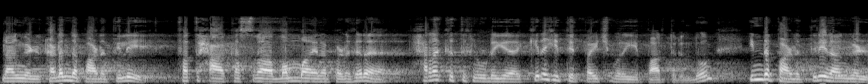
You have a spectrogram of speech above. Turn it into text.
நாங்கள் கடந்த பாடத்திலே ஃபத்ஹா கஸ்ரா மம்மா எனப்படுகிற ஹரக்கத்துகளுடைய கிரகித்திற் பயிற்சி முறையை பார்த்திருந்தோம். இந்த பாடத்திலே நாங்கள்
